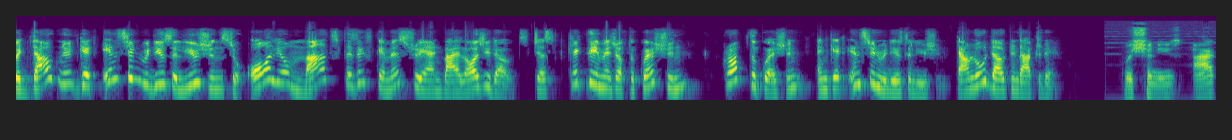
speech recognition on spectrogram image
With Doubtnut, get instant video solutions to all your maths, physics, chemistry, and biology doubts. Just click the image of the question, crop the question, and get instant video solution. Download Doubtnut app today. Question is at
